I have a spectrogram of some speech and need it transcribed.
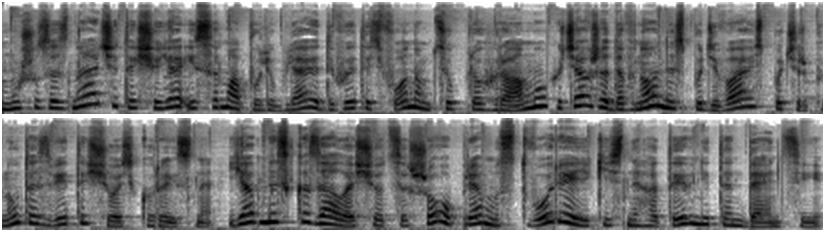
Мушу зазначити, що я і сама полюбляю дивитись фоном цю програму, хоча вже давно не сподіваюсь почерпнути звідти щось корисне. Я б не сказала, що це шоу прямо створює якісь негативні тенденції,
